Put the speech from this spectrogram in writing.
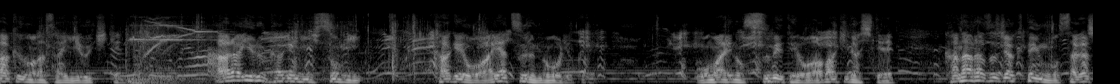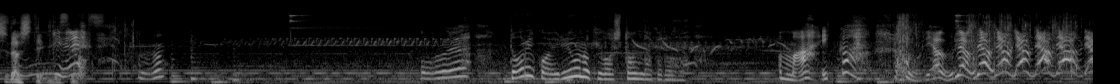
覚悟なさい有機剣あらゆる影に潜み影を操る能力でお前の全てを暴き出して必ず弱点を探し出してみせます。あれ？誰かいるような気がしたんだけど。まあいっか。うりゃうりゃうりゃうりゃうりゃうりゃうりゃ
